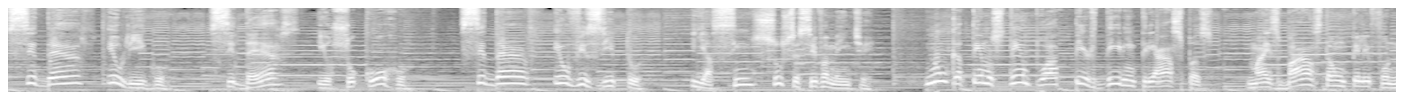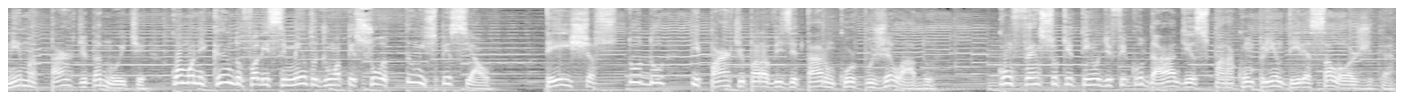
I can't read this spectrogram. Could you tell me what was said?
Se der, eu ligo. Se der, eu socorro. Se der, eu visito. E assim sucessivamente. Nunca temos tempo a perder, entre aspas, mas basta um telefonema tarde da noite, comunicando o falecimento de uma pessoa tão especial. Deixas tudo e parte para visitar um corpo gelado. Confesso que tenho dificuldades para compreender essa lógica.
